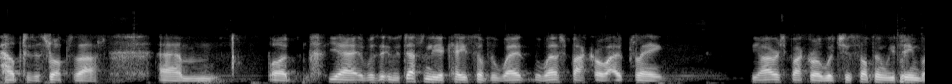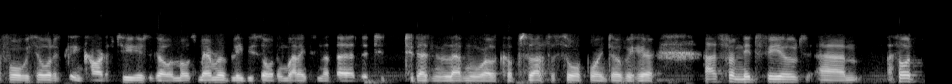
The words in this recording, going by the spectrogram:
help to disrupt that. Um, but yeah, it was it was definitely a case of the the Welsh back row outplaying the Irish back row, which is something we've seen before. We saw it in Cardiff two years ago, and most memorably, we saw it in Wellington at the, the 2011 World Cup. So that's a sore point over here. As for midfield, um, I thought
